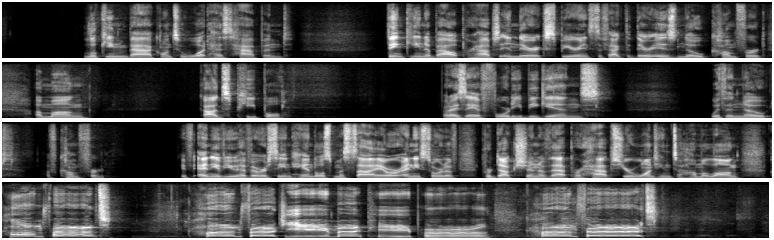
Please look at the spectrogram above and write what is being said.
looking back onto what has happened, thinking about perhaps in their experience the fact that there is no comfort among God's people. But Isaiah 40 begins with a note of comfort. If any of you have ever seen Handel's Messiah or any sort of production of that, perhaps you're wanting to hum along, Comfort, comfort ye my people, comfort.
